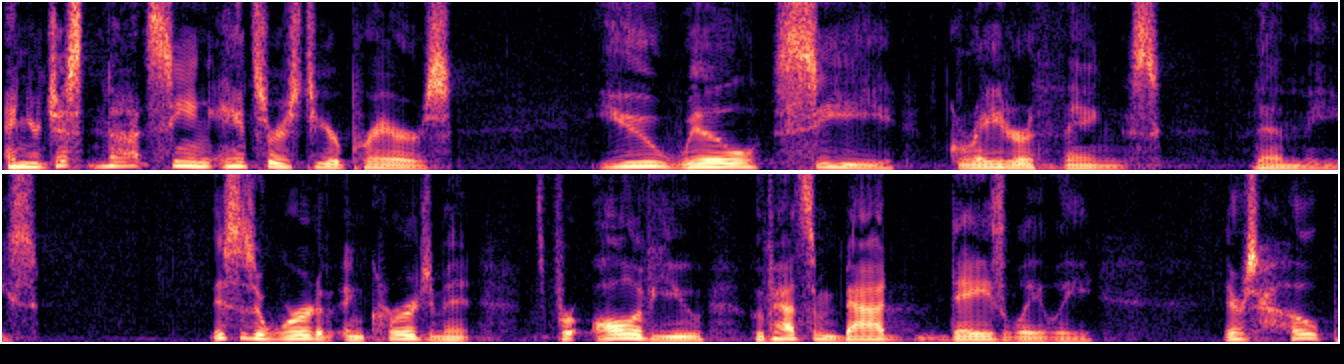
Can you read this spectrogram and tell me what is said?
and you're just not seeing answers to your prayers? You will see greater things than these. This is a word of encouragement for all of you who've had some bad days lately. There's hope.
